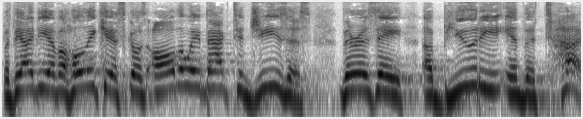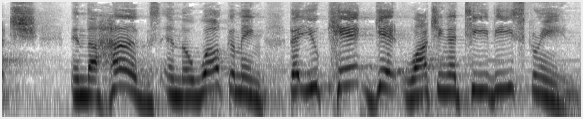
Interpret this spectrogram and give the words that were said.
but the idea of a holy kiss goes all the way back to Jesus. There is a, a beauty in the touch, in the hugs, in the welcoming that you can't get watching a TV screen.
